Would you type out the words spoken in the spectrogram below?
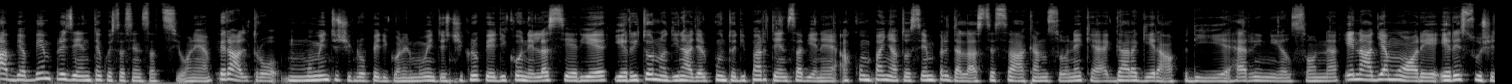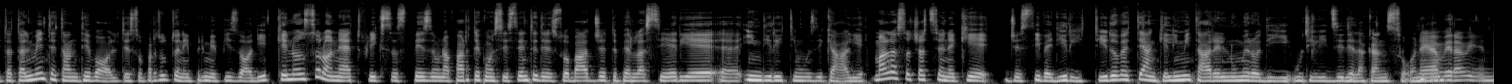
abbia ben presente questa sensazione. Peraltro, un momento enciclopedico nel momento enciclopedico nella serie il ritorno di Nadia al punto di partenza viene accompagnato sempre dalla stessa canzone che è Gotta Get Up di Harry Nilsson e Nadia muore e resuscita talmente tante volte, soprattutto nei primi episodi, che non solo Netflix spese una parte consistente del suo budget per la serie eh, in diritti musicali, ma l'associazione che gestiva i diritti dovette anche limitare il numero di utilizzi della canzone. Veramente?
